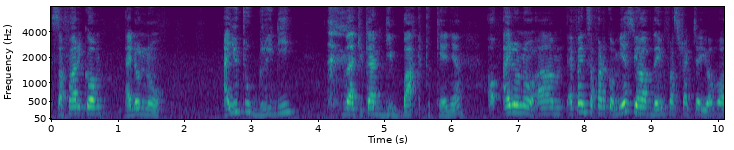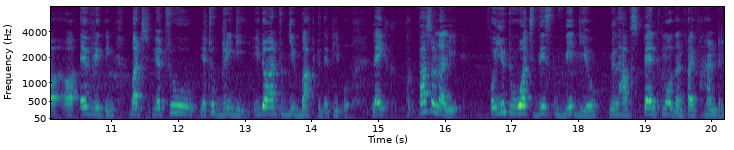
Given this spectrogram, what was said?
Safaricom. I don't know. Are you too greedy that you can't give back to Kenya? Oh, I don't know. Um, I find Safaricom. Yes, you have the infrastructure, you have uh, uh, everything, but you're too you're too greedy. You don't want to give back to the people. Like p- personally, for you to watch this video, you'll have spent more than 500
